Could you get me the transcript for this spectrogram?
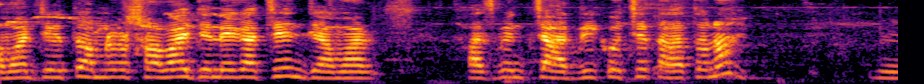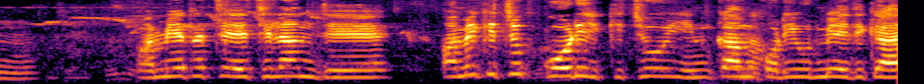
আমার যেহেতু আপনারা সবাই জেনে গেছেন যে আমার হাজব্যান্ড চাকরি করছে, তা তো নয়। আমি এটা চেয়েছিলাম যে আমি কিছু করি, কিছু ইনকাম করি উর্মি এদিকে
